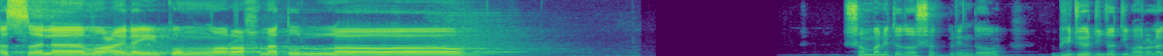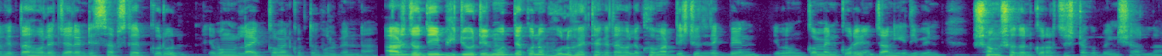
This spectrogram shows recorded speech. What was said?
السلام عليكم ورحمه الله সম্মানিত দর্শকবৃন্দ ভিডিওটি যদি ভালো লাগে তাহলে চ্যানেলটি সাবস্ক্রাইব করুন এবং লাইক, কমেন্ট করতে ভুলবেন না। আর যদি ভিডিওটির মধ্যে কোনো ভুল হয়ে থাকে তাহলে ক্ষমার দৃষ্টিতে দেখবেন এবং কমেন্ট করে জানিয়ে দিবেন। সংশোধন করার চেষ্টা করবেন ইনশাআল্লাহ।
